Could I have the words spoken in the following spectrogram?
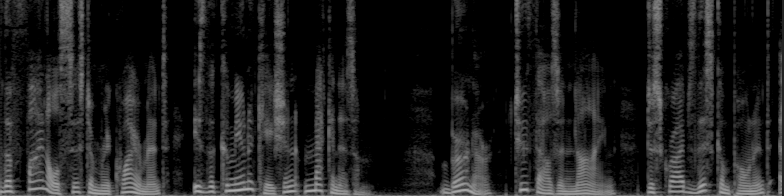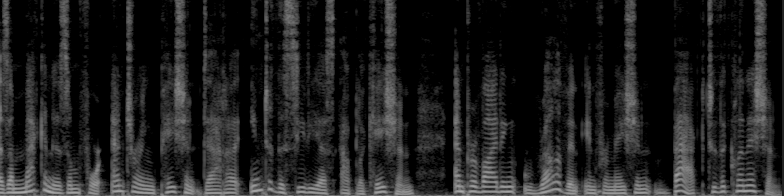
The final system requirement is the communication mechanism. Berner, 2009, describes this component as a mechanism for entering patient data into the CDS application and providing relevant information back to the clinician.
